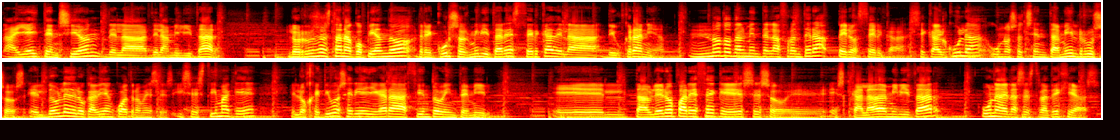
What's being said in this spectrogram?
Ahí hay tensión de la, de la militar. Los rusos están acopiando recursos militares cerca de, la, de Ucrania. No totalmente en la frontera, pero cerca. Se calcula unos 80.000 rusos, el doble de lo que había en cuatro meses. Y se estima que el objetivo sería llegar a 120.000. El tablero parece que es eso, eh, escalada militar. Una de las estrategias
